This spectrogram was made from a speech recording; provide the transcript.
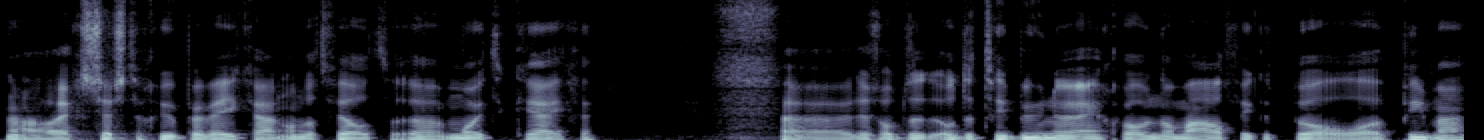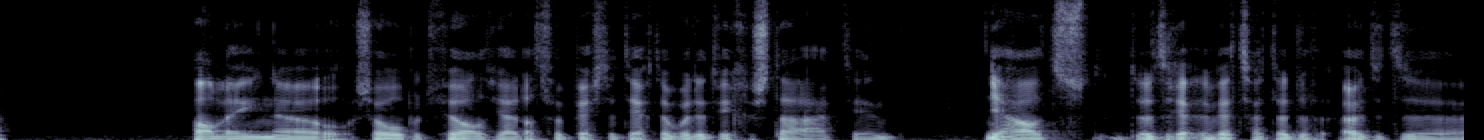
nou, echt 60 uur per week aan om dat veld eh, mooi te krijgen. Uh, dus op de, op de tribune en gewoon normaal vind ik het wel uh, prima. Alleen uh, zo op het veld, ja, dat verpest het echt. Dan wordt het weer gestaakt. En je haalt het wedstrijd uit de, uit, uh,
